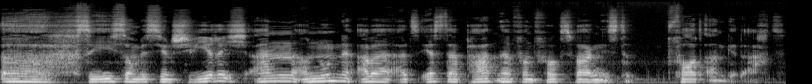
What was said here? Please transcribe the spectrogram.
äh, sehe ich so ein bisschen schwierig an. Und nun aber als erster Partner von Volkswagen ist Ford angedacht.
